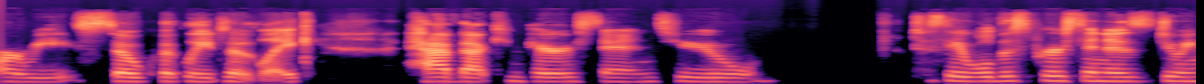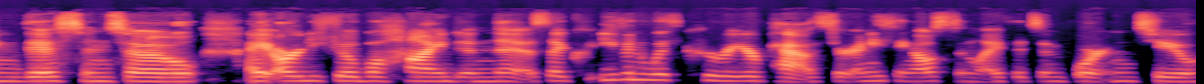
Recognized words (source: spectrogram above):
are we so quickly to like have that comparison to to say well this person is doing this and so i already feel behind in this. Like even with career paths or anything else in life it's important to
